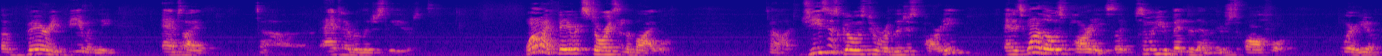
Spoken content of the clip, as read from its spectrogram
a very vehemently anti, uh, anti-religious leaders. One of my favorite stories in the Bible uh, Jesus goes to a religious party, and it's one of those parties. Like some of you have been to them, and they're just awful. Where you know,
